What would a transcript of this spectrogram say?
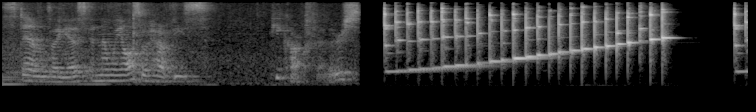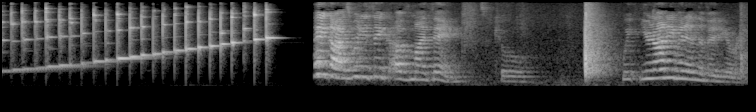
stems, I guess. And then we also have these peacock feathers. Guys, what do you think of my thing? It's cool. We, you're not even in the video right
